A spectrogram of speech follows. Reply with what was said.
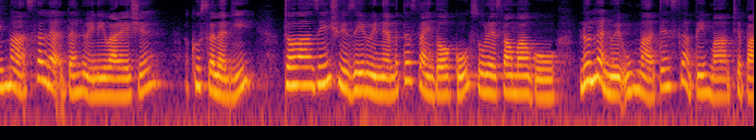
င်ဆက်လက်အသက်လွှင့်နေပါတယ်ရှင်။အခုဆက်လက်ပြီးဒေါ်လာဈေးရွှေဈေးတွေနဲ့မသက်ဆိုင်သောကိုဆိုတဲ့ဆောင်းပါးကိုလွတ်လပ်ຫນွေဦးမှတင်ဆက်ပေးမှာဖြစ်ပါ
